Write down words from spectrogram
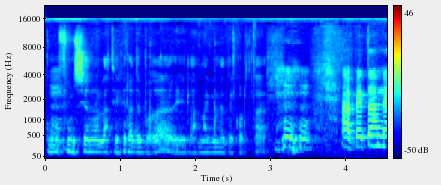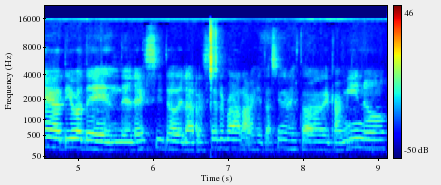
cómo funcionan las tijeras de podar y las máquinas de cortar. Aspectos negativos del éxito de la reserva, la vegetación en estado de camino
